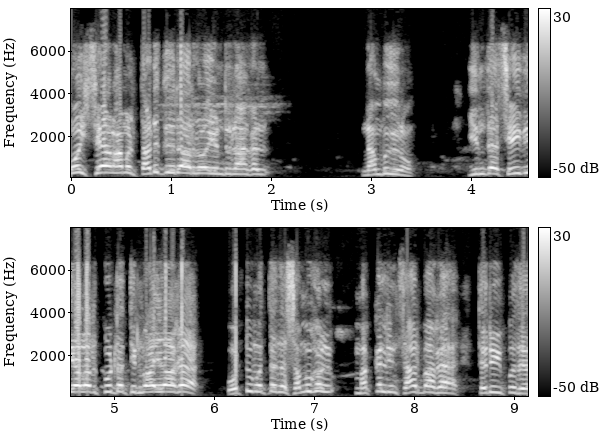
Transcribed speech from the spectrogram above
போய் சேராமல் தடுக்கிறார்களோ என்று நாங்கள் நம்புகிறோம். இந்த செய்தியாளர் கூட்டத்தின் வாயிலாக ஒட்டுமொத்த இந்த சமூக மக்களின் சார்பாக தெரிவிப்பது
